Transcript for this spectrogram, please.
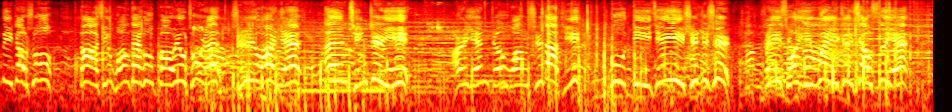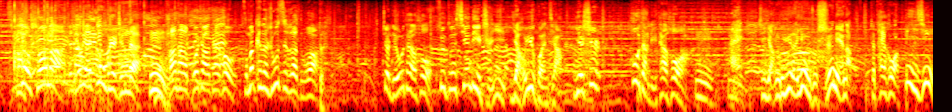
皇帝诏书：大秦皇太后保佑充人十又二年，恩情至矣。而言者往时大体，勿缔结一时之事，非所以为朕孝思也。就说嘛，这流言并不是真的。嗯，堂堂的国朝太后，怎么可能如此恶毒啊？对，这刘太后虽遵先帝旨意养育官家，也是。后代李太后啊，嗯，哎，这养育了幼主十年呢，这太后啊，毕竟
